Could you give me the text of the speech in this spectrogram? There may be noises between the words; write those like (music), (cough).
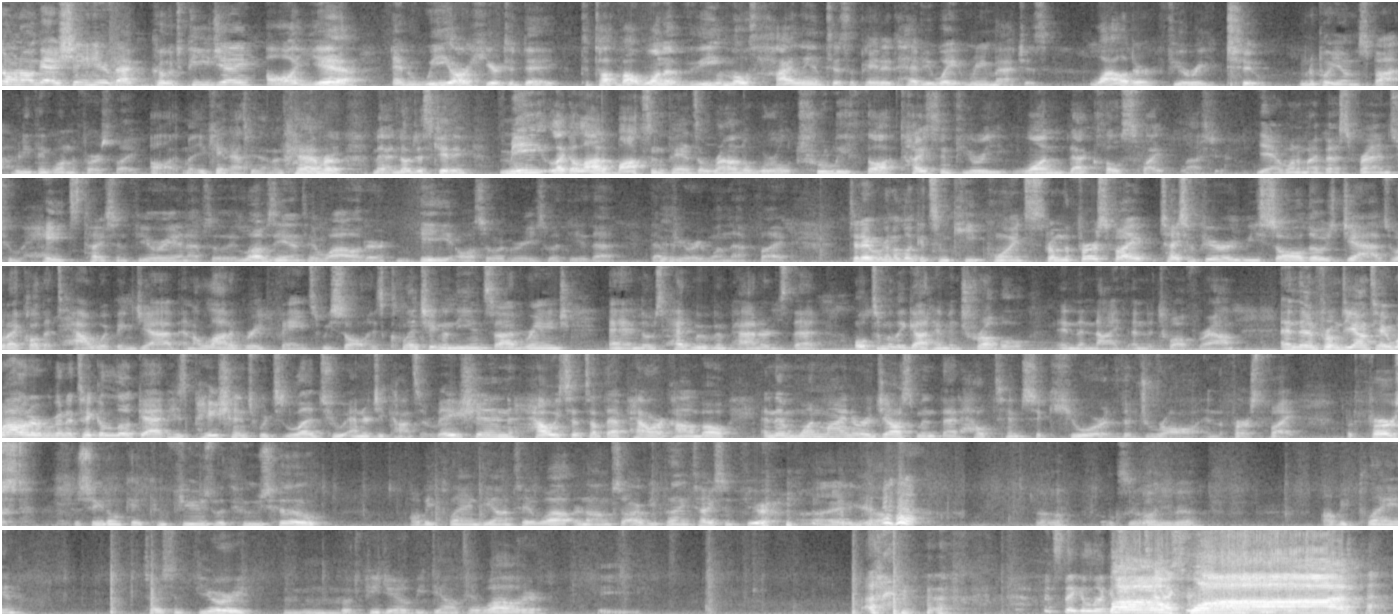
going on guys? Shane here back with Coach PJ. Oh yeah, and we are here today to talk about one of the most highly anticipated heavyweight rematches, Wilder Fury 2. I'm gonna put you on the spot. Who do you think won the first fight? Oh man, you can't ask me that on camera. (laughs) man, no, just kidding. Me, like a lot of boxing fans around the world, truly thought Tyson Fury won that close fight last year. Yeah, one of my best friends who hates Tyson Fury and absolutely loves Deontay Wilder, he also agrees with you that, that Fury won that fight. Today we're going to look at some key points. From the first fight, Tyson Fury, we saw those jabs, what I call the towel whipping jab, and a lot of great feints. We saw his clinching on the inside range and those head movement patterns that ultimately got him in trouble in the ninth and the 12th round. And then from Deontay Wilder, we're going to take a look at his patience, which led to energy conservation, how he sets up that power combo, and then one minor adjustment that helped him secure the draw in the first fight. But first, just so you don't get confused with who's who, I'll be playing Deontay Wilder. No, I'm sorry. I'll be playing Tyson Fury. (laughs) Oh, there you go. (laughs) oh, looks good on you, man. I'll be playing Tyson Fury. Mm. Coach PJ will be Deontay Wilder. Hey. (laughs) Let's take a look at Bomb some tactics. squad!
